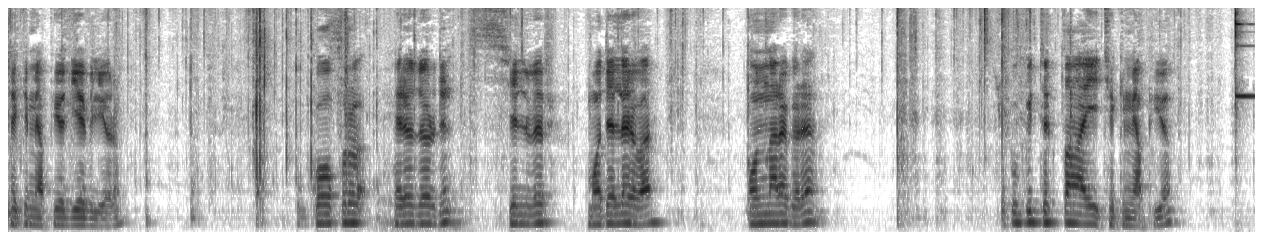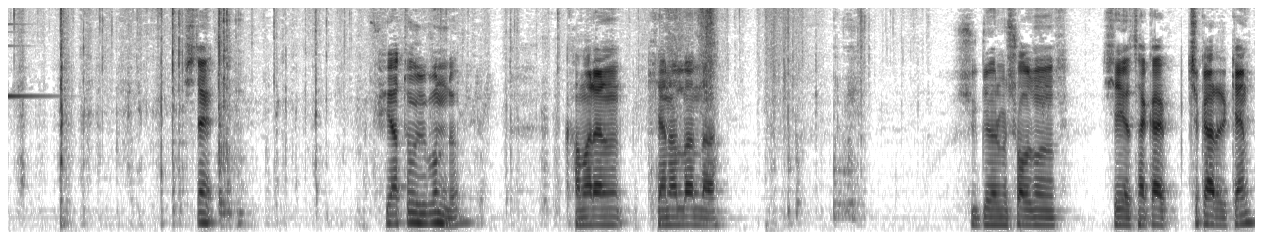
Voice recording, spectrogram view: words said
çekim yapıyor diye biliyorum. Bu GoPro Hero 4'ün Silver modelleri var. Onlara göre bu bir tık daha iyi çekim yapıyor. İşte fiyatı uygundu. Kameranın kenarlarında şu görmüş olduğunuz şeyi takar çıkarırken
